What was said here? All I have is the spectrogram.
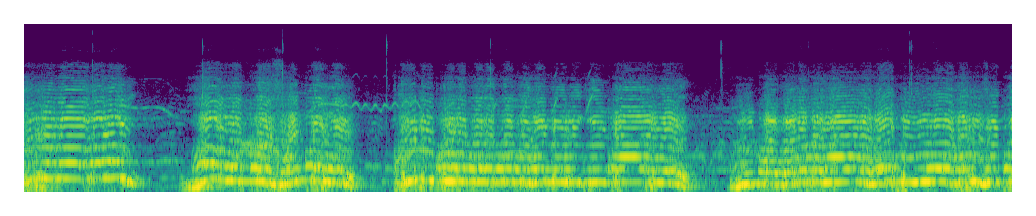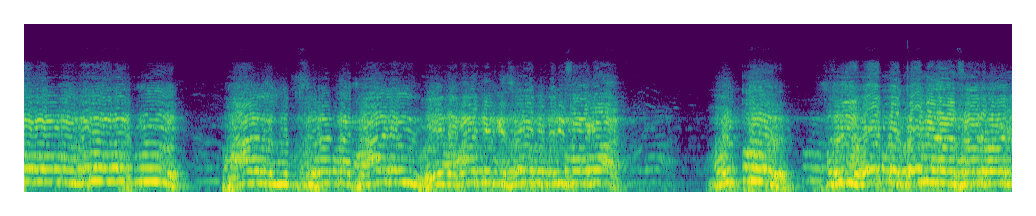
முப்பெருமான திருநாளை ஏழெட்டு சந்தைகள் குடிக்குடிமலம் வந்து கொண்டிருக்கின்றார்கள் இந்த கடுமையான வேட்டியிலே பரிசுத்தவர்களை வருவதற்கு காலையும் சிறந்த காலை இந்த காட்டிற்கு சிறப்பு பரிசாக முத்தூர் ஸ்ரீ ஓட்ட சார்பாக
